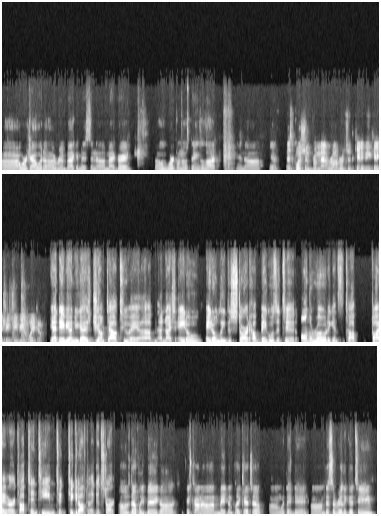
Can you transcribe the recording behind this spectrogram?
Uh, I work out with uh, Rim Backamus and uh, Matt Gray. Uh, we work on those things a lot, and uh, yeah. Next question from Matt Roberts with KWKG TV in Waco. Yeah, Davion, you guys jumped out to a a, a nice 8-0, 8-0 lead to start. How big was it to on the road against the top five or top 10 team to, to get off to that good start? Oh, it was definitely big. Uh, it kind of made them play catch up um, what they did. Um, is a really good team.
